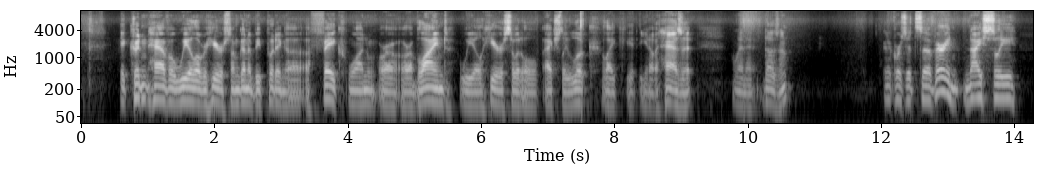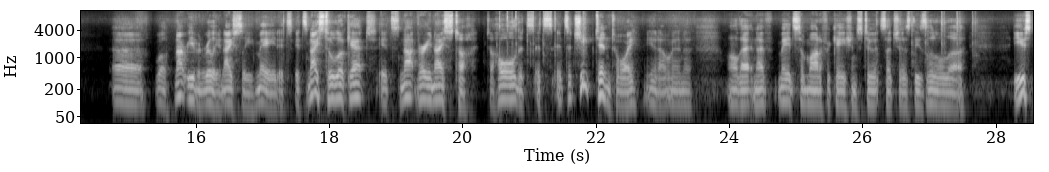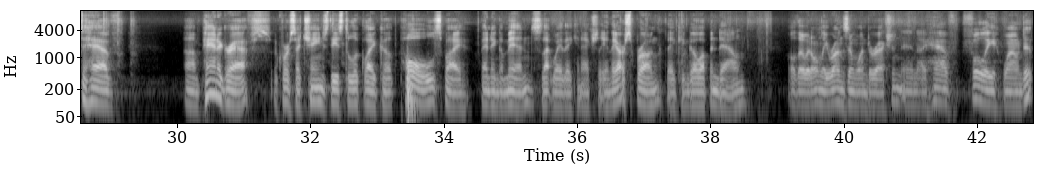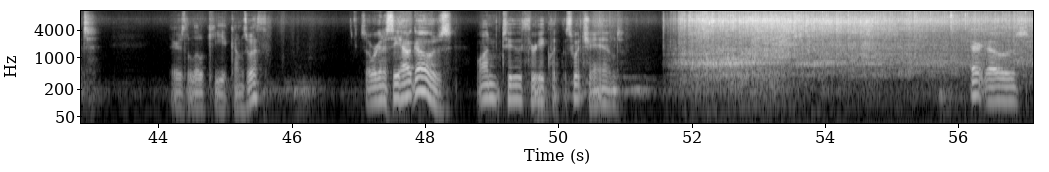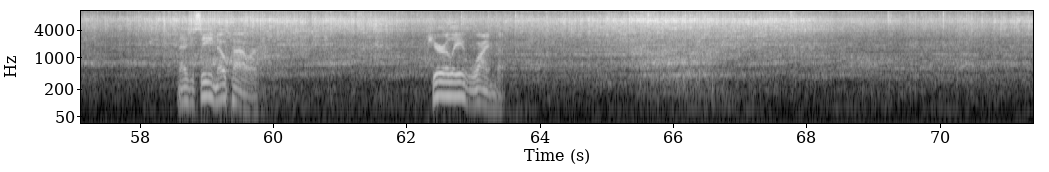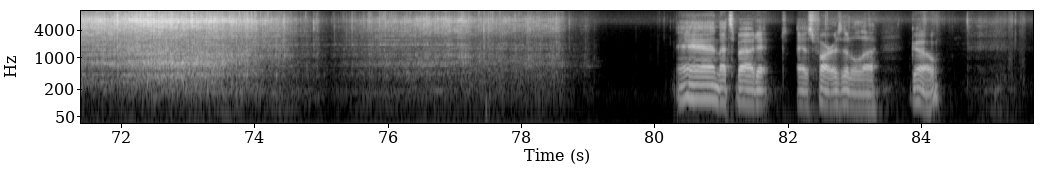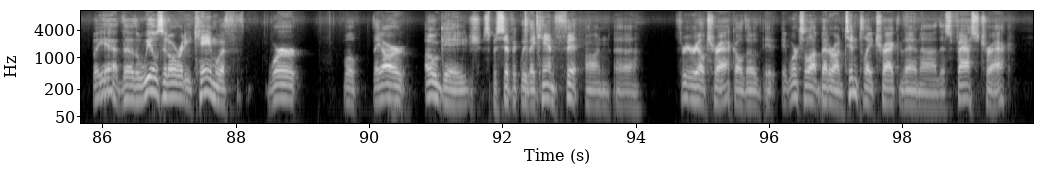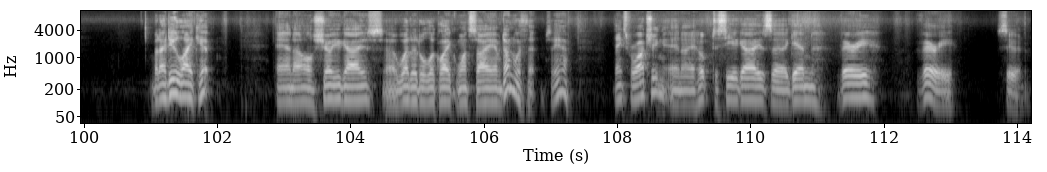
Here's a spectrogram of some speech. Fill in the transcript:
it couldn't have a wheel over here, so I'm going to be putting a, a fake one or a, or a, blind wheel here so it'll actually look like it, you know, it has it when it doesn't. And of course, it's uh, very nicely, uh, well, not even really nicely made. It's it's nice to look at. It's not very nice to to hold. It's it's it's a cheap tin toy, you know, and uh, all that. And I've made some modifications to it, such as these little. Uh, it used to have um, pantographs. Of course, I changed these to look like uh, poles by bending them in, so that way they can actually, and they are sprung, they can go up and down, although it only runs in one direction, and I have fully wound it. There's the little key it comes with. So we're going to see how it goes. One, two, three, click the switch, and... There it goes. As you see, no power purely wind up. And that's about it as far as it'll uh, go. But yeah, the, the wheels it already came with were, well, they are O gauge specifically, they can fit on uh, three rail track, although it, it works a lot better on tin plate track than uh, this FasTrack. But I do like it, and I'll show you guys uh, what it'll look like once I am done with it. So yeah, thanks for watching, and I hope to see you guys uh, again very, very soon.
